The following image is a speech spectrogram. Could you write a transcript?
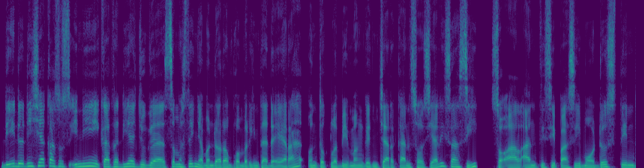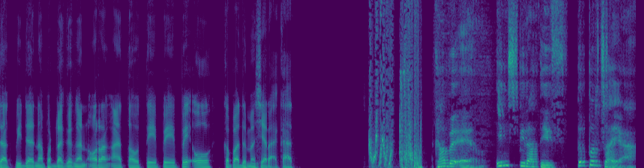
Di Indonesia kasus ini kata dia juga semestinya mendorong pemerintah daerah untuk lebih menggencarkan sosialisasi soal antisipasi modus tindak pidana perdagangan orang atau TPPO kepada masyarakat. KBR, inspiratif, terpercaya.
